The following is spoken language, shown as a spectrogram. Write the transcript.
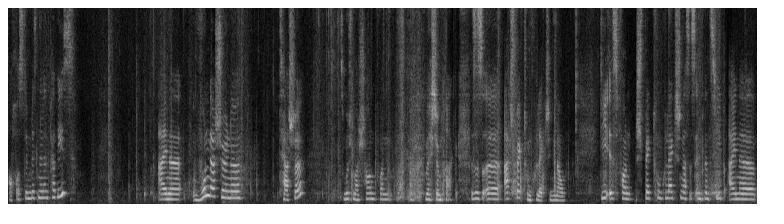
auch aus dem Disneyland Paris eine wunderschöne Tasche. Jetzt muss ich mal schauen von welche Marke. Es ist, äh, ach, Spectrum Collection, genau. Die ist von Spectrum Collection. Das ist im Prinzip eine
